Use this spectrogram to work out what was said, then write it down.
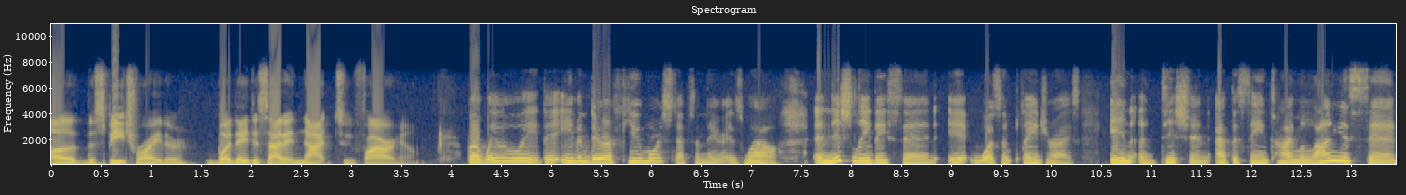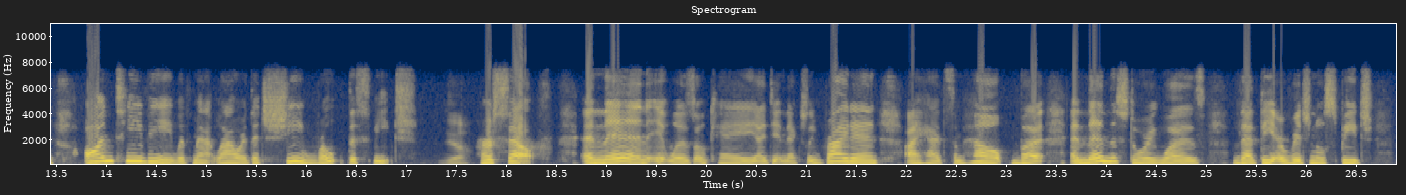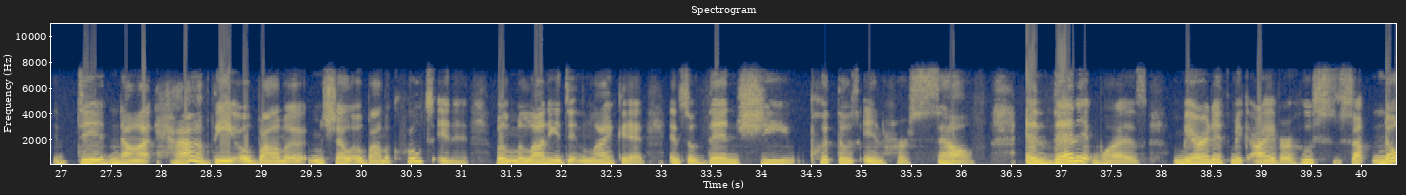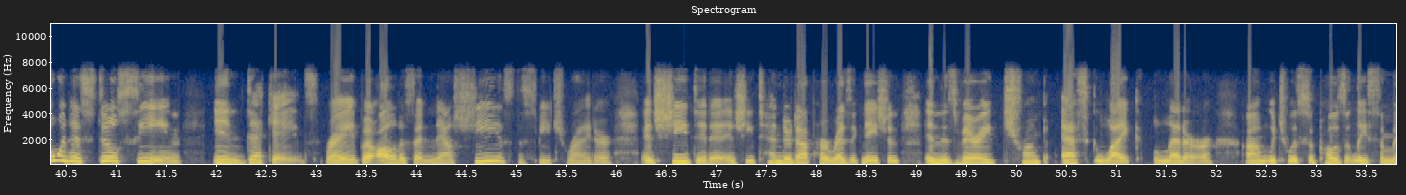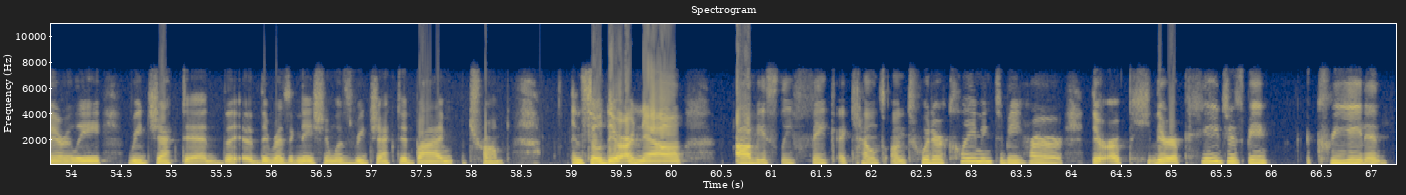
uh, the speechwriter, but they decided not to fire him." But wait, wait, wait. Even there are a few more steps in there as well. Initially, they said it wasn't plagiarized. In addition, at the same time, Melania said on TV with Matt Lauer that she wrote the speech yeah. herself. And then it was okay, I didn't actually write it, I had some help, but, and then the story was that the original speech did not have the Obama, Michelle Obama quotes in it, but Melania didn't like it. And so then she put those in herself. And then it was Meredith McIver, who some, no one has still seen in decades, right? But all of a sudden now she's the speechwriter and she did it and she tendered up her resignation in this very Trump esque like letter, um, which was supposedly summarily rejected. The, the resignation was rejected by Trump. And so there are now obviously fake accounts on Twitter claiming to be her. There are there are pages being created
